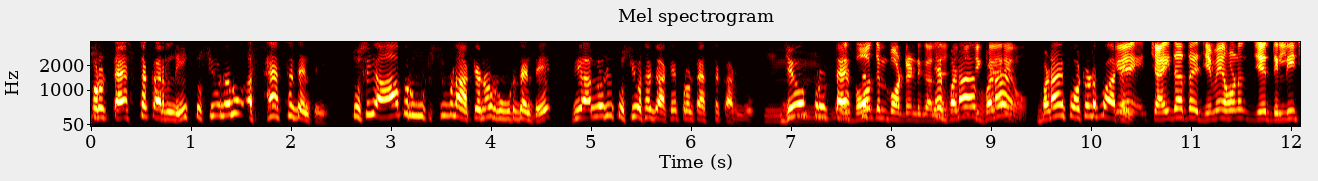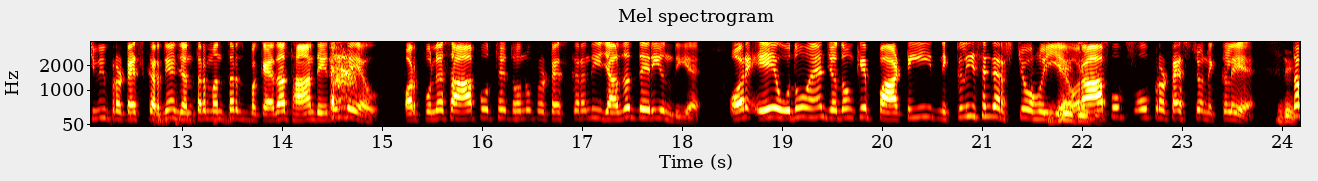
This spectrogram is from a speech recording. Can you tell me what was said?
ਪ੍ਰੋਟੈਸਟ ਕਰਨ ਲਈ ਤੁਸੀਂ ਉਹਨਾਂ ਨੂੰ ਅਸੈਸ ਦਿੰਦੇ ਤੁਸੀਂ ਆਪ ਰੂਟਸ ਬਣਾ ਕੇ ਉਹਨਾਂ ਨੂੰ ਰੂਟ ਦਿੰਦੇ ਵੀ ਆ ਲਓ ਜੀ ਤੁਸੀਂ ਉੱਥੇ ਜਾ ਕੇ ਪ੍ਰੋਟੈਸਟ ਕਰ ਲਓ। ਜੇ ਉਹ protest- ਬਹੁਤ ਇੰਪੋਰਟੈਂਟ ਗੱਲ ਹੈ ਤੁਸੀਂ ਕਹਿ ਬੜਾ ਰਹੇ ਹੋ। ਬੜਾ ਇੰਪੋਰਟੈਂਟ ਪਾਰਟ ਹੈ। ਚਾਹੀਦਾ ਤਾਂ ਜਿਵੇਂ ਹੁਣ ਜੇ ਦਿੱਲੀ 'ਚ ਵੀ ਪ੍ਰੋਟੈਸਟ ਕਰਦੇ ਆ ਜੰਤਰ ਮੰਤਰ ਬਕਾਇਦਾ ਥਾਂ ਦੇ ਦਿੰਦੇ ਆ ਉਹ ਔਰ ਪੁਲਿਸ ਆਪ ਉੱਥੇ ਤੁਹਾਨੂੰ ਪ੍ਰੋਟੈਸਟ ਕਰਨ ਦੀ ਇਜਾਜ਼ਤ ਦੇ ਰਹੀ ਹੁੰਦੀ ਹੈ। ਔਰ ਇਹ ਉਦੋਂ ਹੈ ਜਦੋਂ ਕਿ ਪਾਰਟੀ ਨਿਕਲੀ ਸੰਘਰਸ਼ ਚੋਂ ਹੋਈ ਹੈ ਔਰ। ਆਪ ਉਹ ਪ੍ਰੋਟੈਸਟ ਚੋਂ ਨਿਕਲੇ ਹੈ। ਤਾਂ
